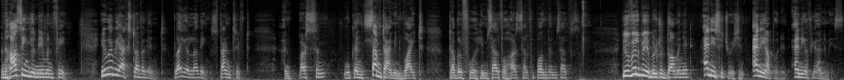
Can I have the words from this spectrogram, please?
enhancing your name and fame. You may be extravagant, player loving, spendthrift, and person who can sometime invite trouble for himself or herself upon themselves. You will be able to dominate any situation, any opponent, any of your enemies.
